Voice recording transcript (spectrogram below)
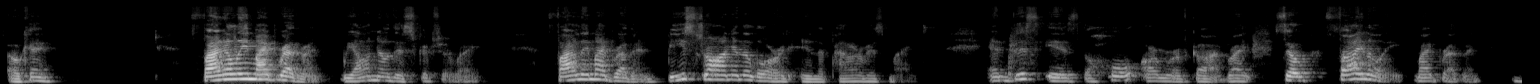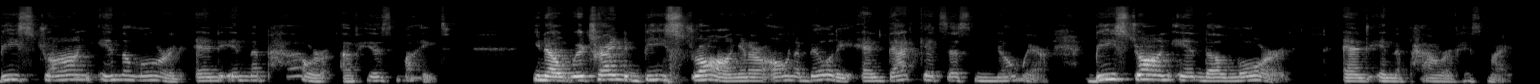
Okay. Finally, my brethren, we all know this scripture, right? Finally, my brethren, be strong in the Lord and in the power of his might. And this is the whole armor of God, right? So, finally, my brethren, be strong in the Lord and in the power of his might you know, we're trying to be strong in our own ability, and that gets us nowhere. Be strong in the Lord and in the power of his might.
